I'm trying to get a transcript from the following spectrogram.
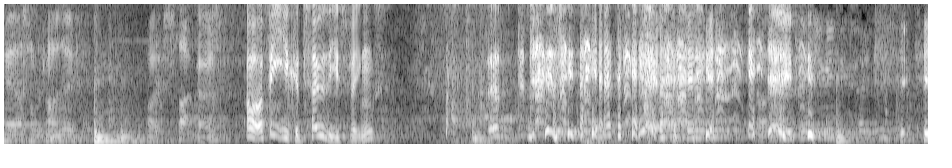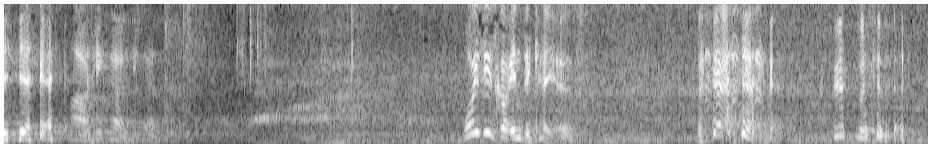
Yeah, that's what we're trying to do. Right, start going. oh! I think you could tow these things. You need to take it. yeah. Ah, keep going, keep going. Why has he got indicators? Look at this.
